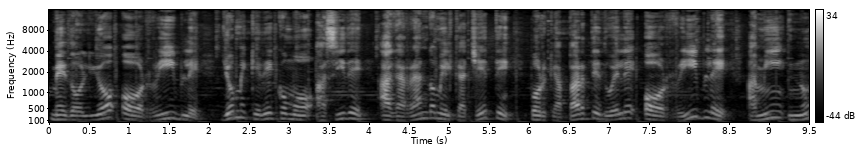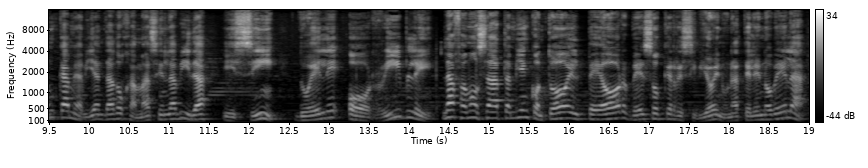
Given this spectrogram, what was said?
Me dolió horrible. Yo me quedé como así de agarrándome el cachete, porque aparte duele horrible. A mí nunca me habían dado jamás en la vida y sí, duele horrible. La famosa también contó el peor beso que recibió en una telenovela.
